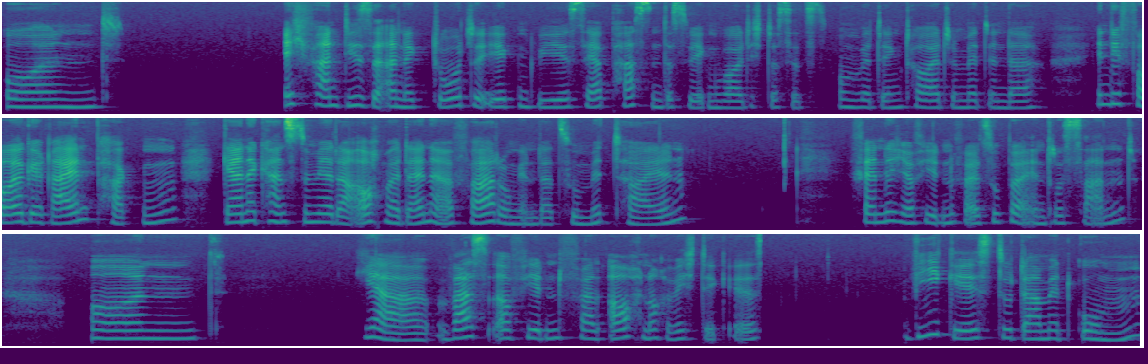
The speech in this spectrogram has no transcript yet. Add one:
Und ich fand diese Anekdote irgendwie sehr passend, deswegen wollte ich das jetzt unbedingt heute mit in, der, in die Folge reinpacken. Gerne kannst du mir da auch mal deine Erfahrungen dazu mitteilen. Fände ich auf jeden Fall super interessant. Und ja, was auf jeden Fall auch noch wichtig ist, wie gehst du damit um,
